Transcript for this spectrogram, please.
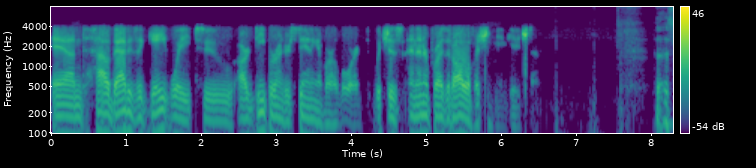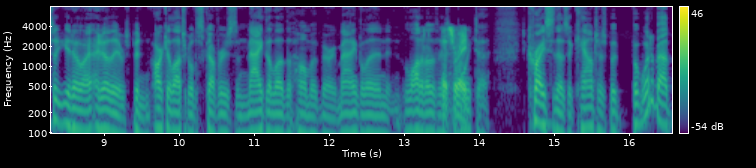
and how that is a gateway to our deeper understanding of our Lord, which is an enterprise that all of us should be engaged in. Uh, so, you know, I, I know there's been archaeological discoveries in Magdala, the home of Mary Magdalene, and a lot of other things That's right. point to Christ in those encounters. But, but what about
